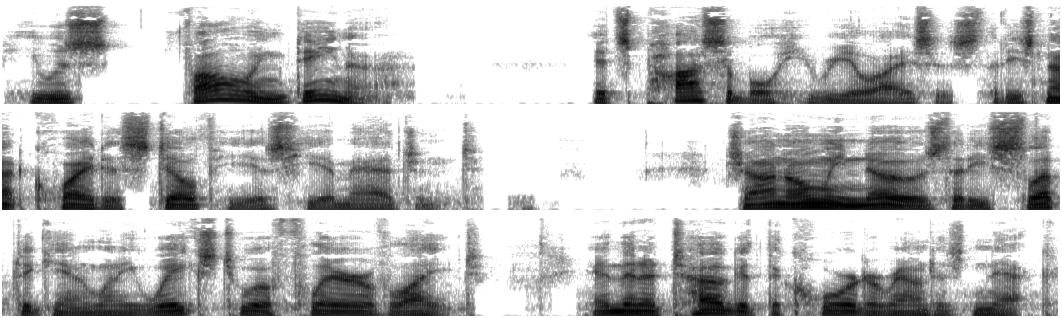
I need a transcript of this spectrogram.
He was following Dana. It's possible, he realizes, that he's not quite as stealthy as he imagined. John only knows that he slept again when he wakes to a flare of light, and then a tug at the cord around his neck.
